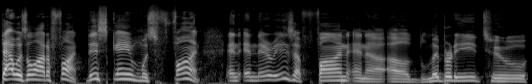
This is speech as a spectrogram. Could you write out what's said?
that was a lot of fun. This game was fun. And, and there is a fun and a, a liberty to,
